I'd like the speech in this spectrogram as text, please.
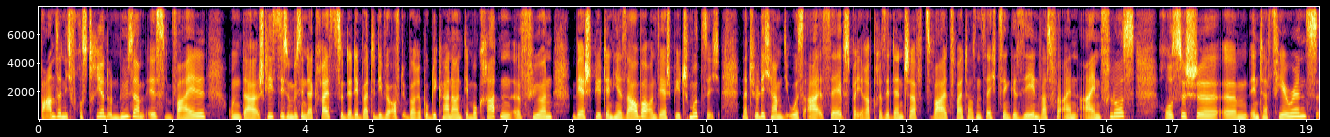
wahnsinnig frustrierend und mühsam ist, weil, und da schließt sich so ein bisschen der Kreis zu der Debatte, die wir oft über Republikaner und Demokraten äh, führen, wer spielt denn hier sauber und wer spielt schmutzig? Natürlich haben die USA es selbst bei ihrer Präsidentschaftswahl 2016 gesehen, was für einen Einfluss russische ähm, Interference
